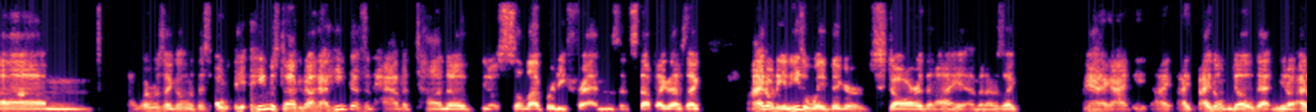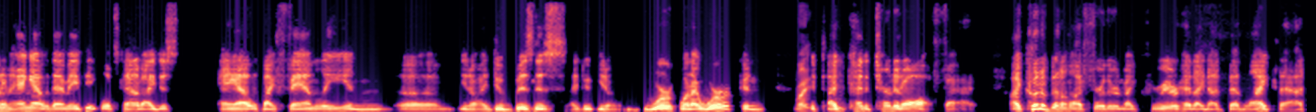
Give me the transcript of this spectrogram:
um, where was I going with this? Oh, he, he, was talking about how he doesn't have a ton of you know celebrity friends and stuff like that. I was like, I don't even. He's a way bigger star than I am, and I was like, yeah, I, I, I don't know that. You know, I don't hang out with that many people. It's kind of I just hang out with my family, and uh, you know, I do business. I do you know work when I work, and right. It, I kind of turn it off. I, I could have been a lot further in my career had I not been like that.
